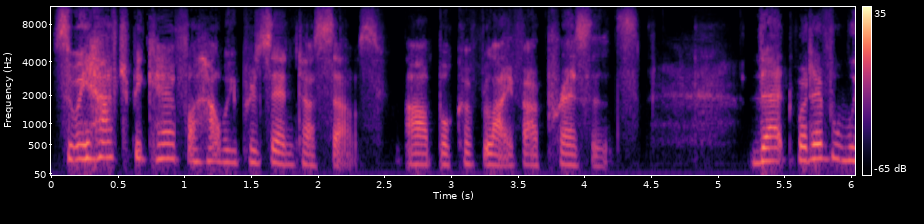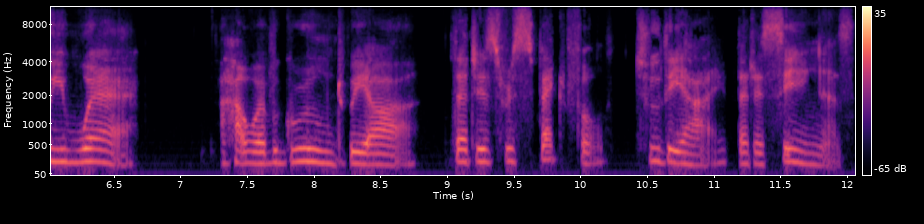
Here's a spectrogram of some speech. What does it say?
So we have to be careful how we present ourselves, our book of life, our presence. That whatever we wear, however groomed we are, that is respectful to the eye that is seeing us,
